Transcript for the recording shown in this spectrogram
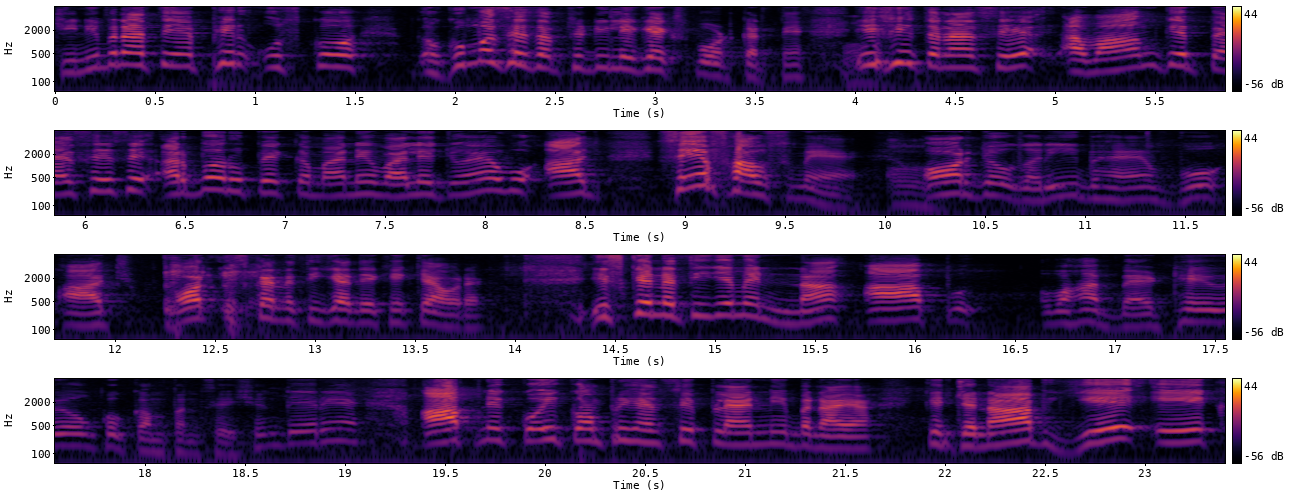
چینی بناتے ہیں پھر اس کو حکومت سے سبسڈی لے کے ایکسپورٹ کرتے ہیں۔ اسی طرح سے عوام کے پیسے سے اربوں روپے کمانے والے جو ہیں وہ آج سیف ہاؤس میں ہیں۔ اور جو غریب ہیں وہ آج اور اس کا نتیجہ دیکھیں کیا ہو رہا ہے۔ اس کے نتیجے میں نہ آپ وہاں بیٹھے ہوئے کو کمپنسیشن دے رہے ہیں۔ آپ نے کوئی کمپریہنسو پلان نہیں بنایا کہ جناب یہ ایک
